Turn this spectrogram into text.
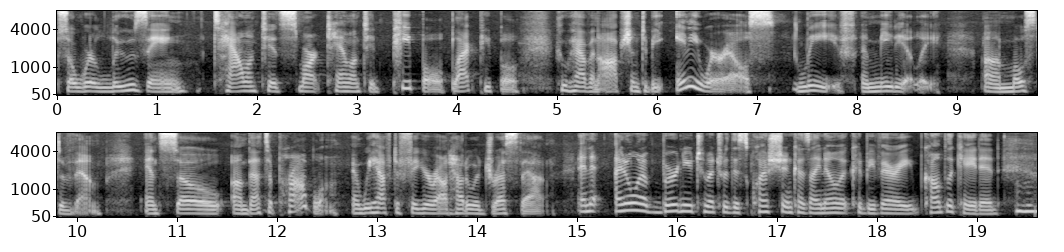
So we're losing talented, smart, talented people, black people, who have an option to be anywhere else, leave immediately. um, most of them. And so um, that's a problem. And we have to figure out how to address that. And I don't want to burden you too much with this question because I know it could be very complicated. Mm-hmm.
